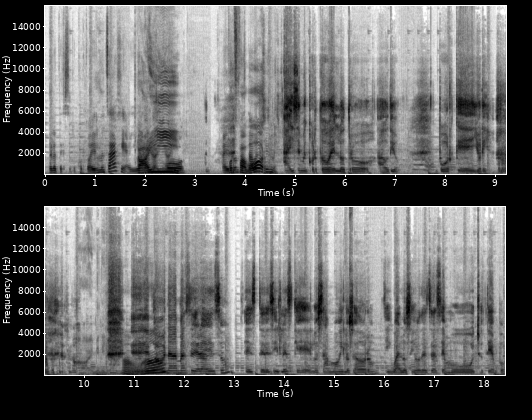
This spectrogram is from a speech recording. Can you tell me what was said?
Espérate que se me cortó ahí el mensaje. Ahí, Ay, ahí por favor. Ahí se me cortó el otro audio porque lloré. no. Ay, mi niña. Ah. Eh, no, nada más era eso. Este, decirles que los amo y los adoro. Igual los sigo desde hace mucho tiempo.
